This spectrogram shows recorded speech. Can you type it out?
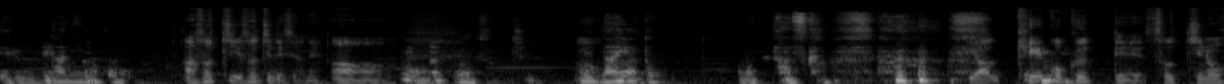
れてる谷の方。あそっちそっちですよね。ああうん。うん。そっちえ、何やと思ってたんですか？いや警告ってそっちの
